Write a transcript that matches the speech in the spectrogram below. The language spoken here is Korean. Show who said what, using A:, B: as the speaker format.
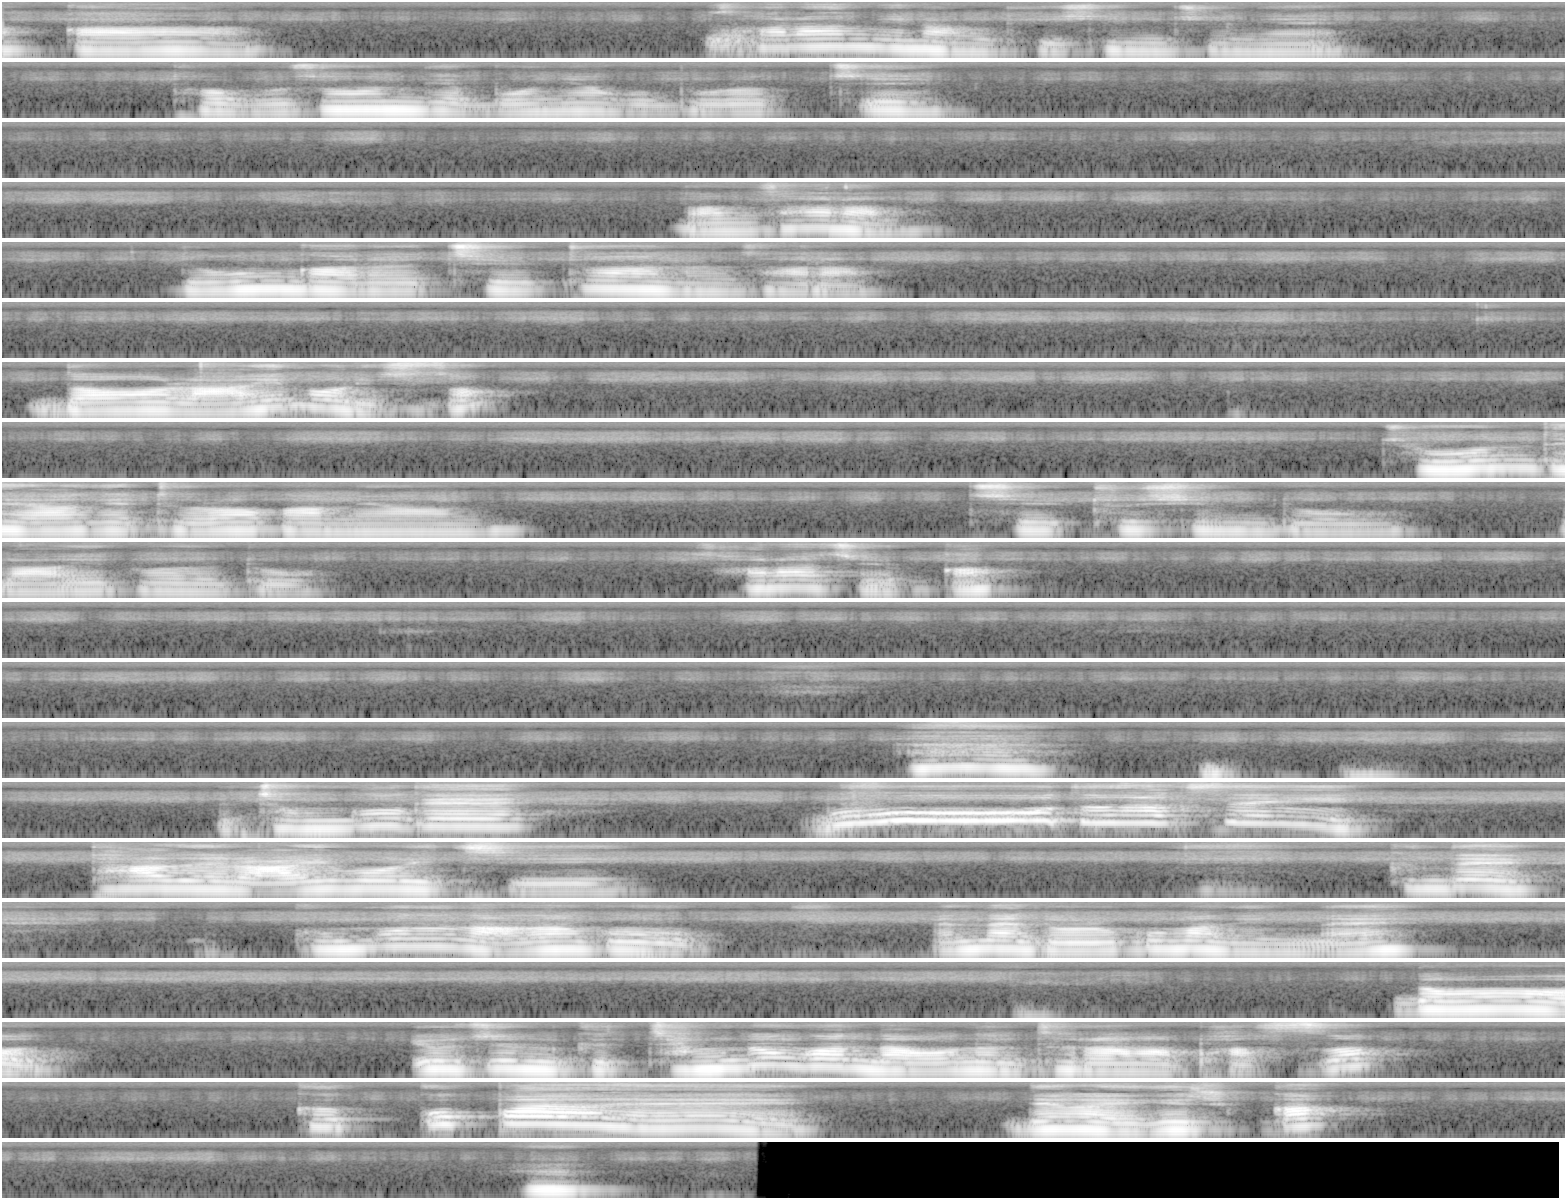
A: 아까 사람이랑 귀신 중에 더 무서운 게 뭐냐고 물었지? 난 사람. 누군가를 질투하는 사람. 너 라이벌 있어? 좋은 대학에 들어가면 질투심도 라이벌도 사라질까? 전국의 모든 학생이 다 내 라이벌이지. 근데 공부는 안 하고 맨날 놀고만 있네. 너 요즘 그 장동건 나오는 드라마 봤어? 그 꼭 봐야 해. 내가 얘기해줄까? 응.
